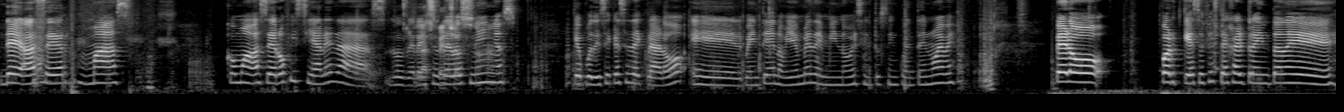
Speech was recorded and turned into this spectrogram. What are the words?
de hacer más como hacer oficiales las, los derechos de fechas, los ajá. Que pues dice que se declaró el 20 de noviembre de 1959. Pero, ¿por qué se festeja el 30 de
